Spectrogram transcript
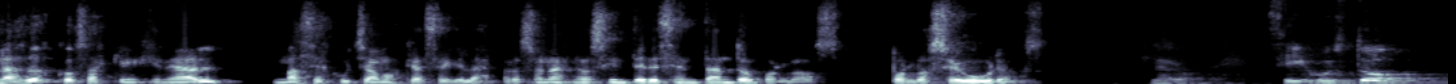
las dos cosas que en general más escuchamos que hace que las personas no se interesen tanto por los seguros. Claro, sí, justo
